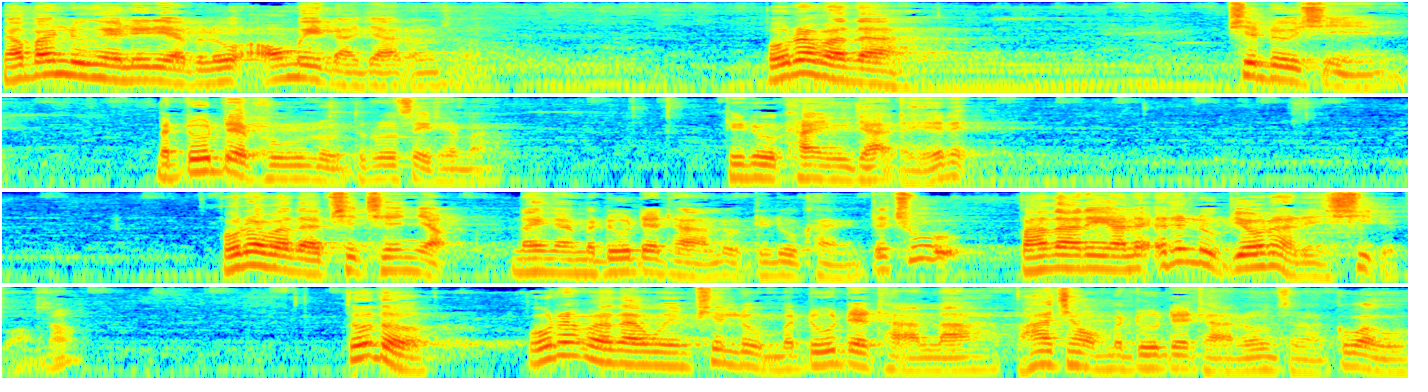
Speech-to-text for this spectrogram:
နောက်ပိုင်းလူငယ်လေးတွေကဘလို့အောင်းမိတ်လာကြတော့ဆိုဗုဒ္ဓဘာသာဖြစ်လို့ရှိရင်မတိုးတက်ဘူးလို့သူတို့စိတ်ထဲမှာဒီလိုခံယူကြတယ်တဲ့ဗုဒ္ဓဘာသာဖြစ်ခြင်းကြောင့်နိုင်ငံမတိုးတက်တာလို့ဒီလိုခံယူတချို့ဘာသာတွေကလည်းအဲ့ဒါလို့ပြောတာတွေရှိတယ်ပေါ့နော်သို့တော့ဗုဒ္ဓဘာသာဝင်ဖြစ်လို့မတိုးတက်တာလားဘာကြောင့်မတိုးတက်တာတော့ဆိုတာကိုယ့်ဘာကို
